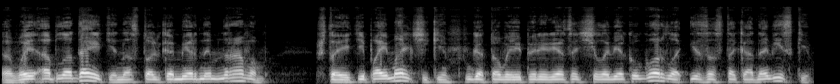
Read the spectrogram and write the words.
Вы обладаете настолько мирным нравом, что эти поймальчики, готовые перерезать человеку горло из-за стакана виски,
